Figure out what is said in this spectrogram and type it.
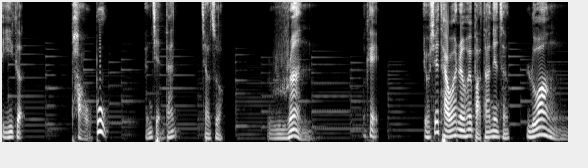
第一个，跑步很简单，叫做 run。OK，有些台湾人会把它念成 run。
